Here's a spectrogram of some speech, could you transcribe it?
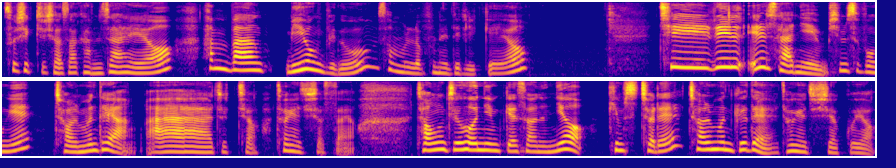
소식 주셔서 감사해요. 한방 미용 비누 선물로 보내드릴게요. 7114님, 심수봉의 젊은 태양. 아, 좋죠. 청해주셨어요. 정주호님께서는요, 김수철의 젊은 그대 정해주셨고요.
